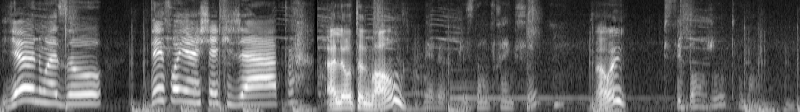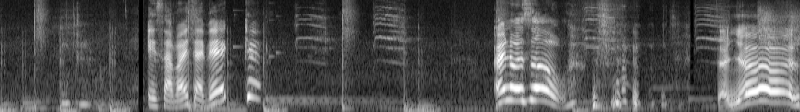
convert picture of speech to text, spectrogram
il y a un oiseau, des fois, il y a un chien qui jappe. Allô tout le monde? Mais là, plus d'entrain que ça. Ah oui? Puis c'est bonjour tout le monde. Et ça va être avec un oiseau. Ta gueule!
